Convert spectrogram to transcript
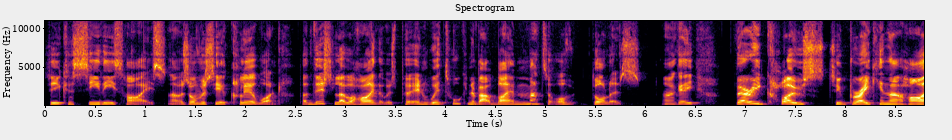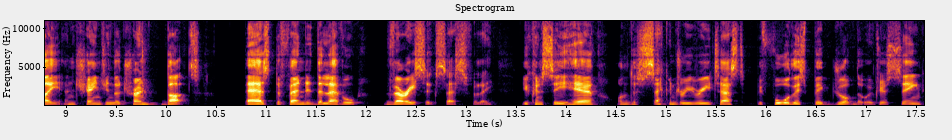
so you can see these highs, that was obviously a clear one. But this lower high that was put in, we're talking about by a matter of dollars. Okay, very close to breaking that high and changing the trend, but Bears defended the level very successfully. You can see here on the secondary retest before this big drop that we've just seen,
